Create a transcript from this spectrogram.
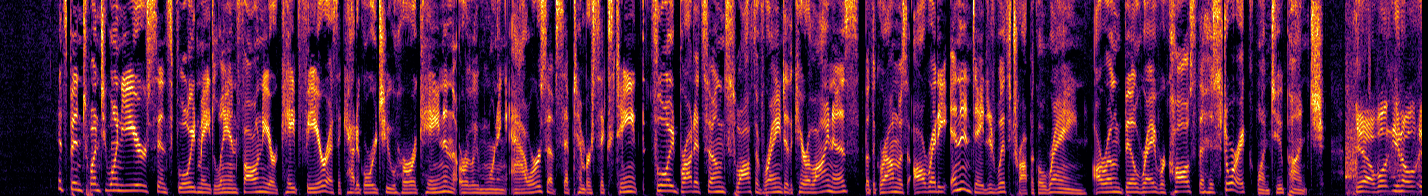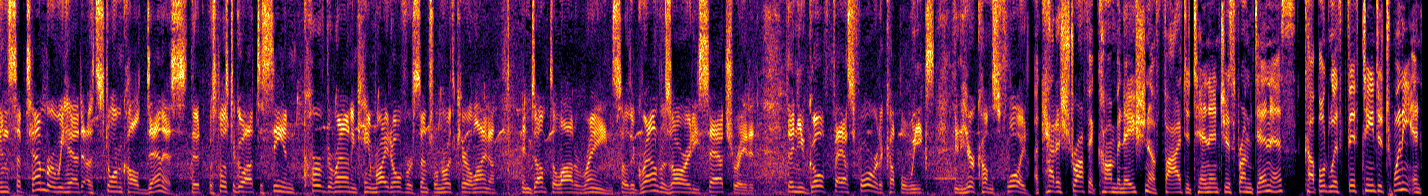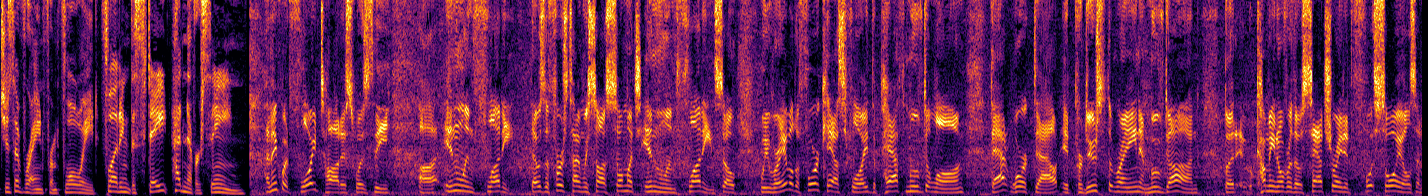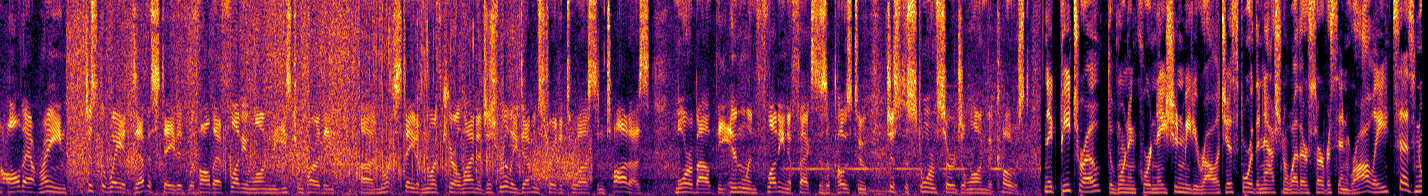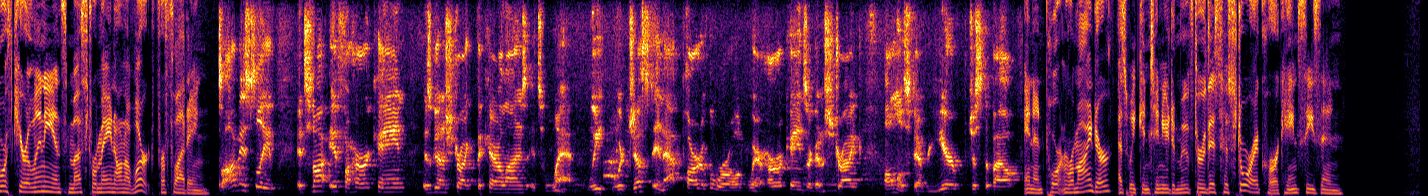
It's been 21 years since Floyd made landfall near Cape Fear as a Category 2 hurricane in the early morning hours of September 16th. Floyd brought its own swath of rain to the Carolinas, but the ground was already inundated with tropical rain. Our own Bill Ray recalls the historic one-two punch. Yeah, well, you know, in September we had a storm called Dennis that was supposed to go out to sea and curved around and came right over central North Carolina and dumped a lot of rain. So the ground was already saturated. Then you go fast forward a couple weeks and here comes Floyd. A catastrophic combination of 5 to 10 inches from Dennis, coupled with 15 to 20 inches of rain from Floyd, flooding the state had never seen. I think what Floyd taught us was the uh, inland flooding. That was the first time we saw so much inland flooding. So we were able to forecast Floyd. The path moved along. That worked out. It produced the rain and moved on. But coming over those saturated soils and all that rain, just the way it devastated with all that flooding along the eastern part of the uh, north state of North Carolina just really demonstrated to us and taught us more about the inland flooding effects as opposed to just the storm surge along the coast. Nick Petro, the warning coordination meteorologist, for the National Weather Service in Raleigh, says North Carolinians must remain on alert for flooding. So obviously, it's not if a hurricane is going to strike the Carolinas, it's when. We, we're just in that part of the world where hurricanes are going to strike almost every year, just about. An important reminder as we continue to move through this historic hurricane season.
